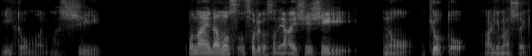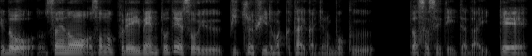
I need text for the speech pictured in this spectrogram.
いいと思いますし、この間もそそれこそね、ICC の京都ありましたけど、それの、そのプレイイベントでそういうピッチのフィードバック大会っていうのを僕出させていただいて、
